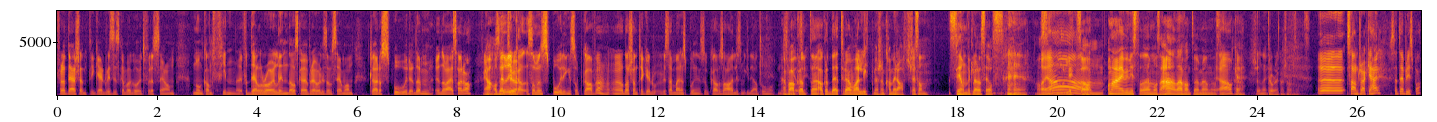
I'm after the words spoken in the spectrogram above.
For at jeg skjønte ikke helt, hvis vi skal bare gå ut for å se om noen kan finne For Delroy Lindo skal jo prøve å liksom se om han klarer å spore dem underveis her òg. Ja, Så det det virka jeg som en sporingsoppgave. eh, Og da skjønte jeg ikke helt Hvis det er bare en sporingsoppgave, så har liksom ikke de atomvåpnene ja, for mye si. akkurat, eh, det tror jeg var litt mer sånn kameratslig sånn Se om de klarer å se oss. og så ah, ja. litt sånn Å nei, vi mista dem. Og så ja, der fant vi dem igjen. Ja, ok. Skjønner. jeg tror det kanskje var det sånt. Eh, soundtracket her setter jeg pris på.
